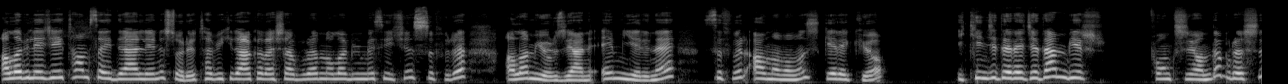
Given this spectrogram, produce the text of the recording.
alabileceği tam sayı değerlerini soruyor. Tabii ki de arkadaşlar buranın olabilmesi için sıfırı alamıyoruz. Yani m yerine sıfır almamamız gerekiyor. İkinci dereceden bir fonksiyonda burası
